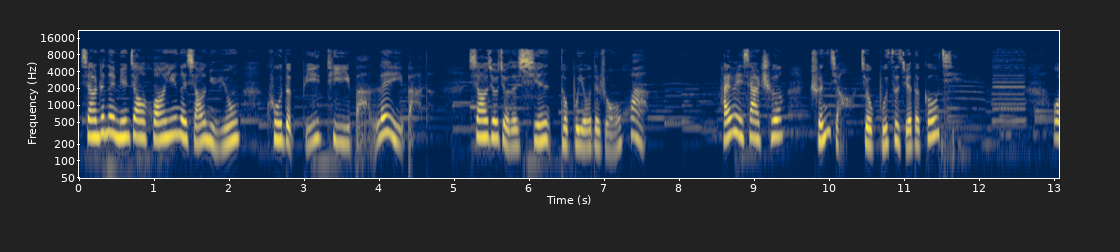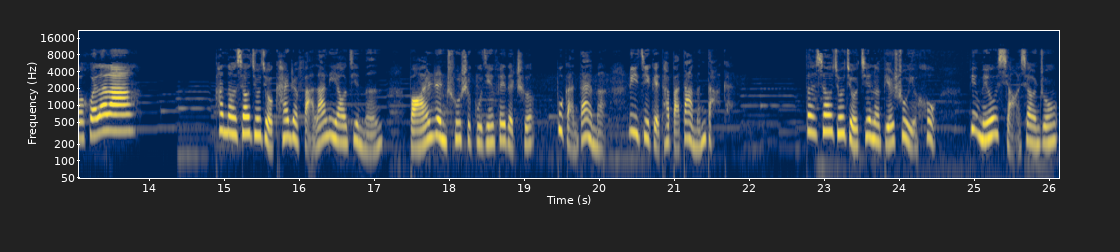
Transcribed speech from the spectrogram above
想着那名叫黄英的小女佣，哭得鼻涕一把泪一把的，肖九九的心都不由得融化了。还未下车，唇角就不自觉的勾起。我回来啦！看到肖九九开着法拉利要进门，保安认出是顾金飞的车，不敢怠慢，立即给他把大门打开。但肖九九进了别墅以后，并没有想象中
